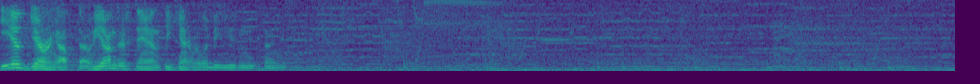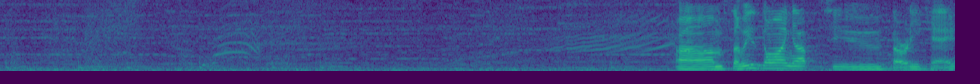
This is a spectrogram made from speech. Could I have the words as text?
He is gearing up, though. He understands he can't really be using these things. Um, so he's going up to 30k.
